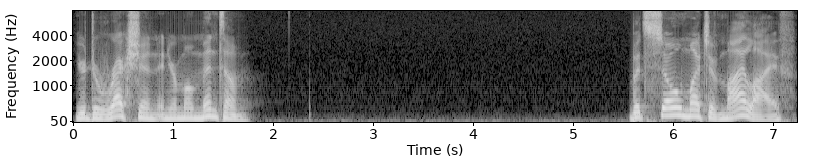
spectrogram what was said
your direction and your momentum. But so much of my life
